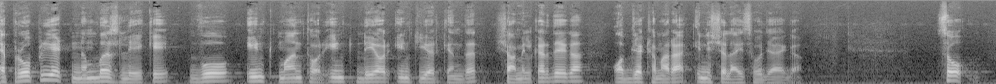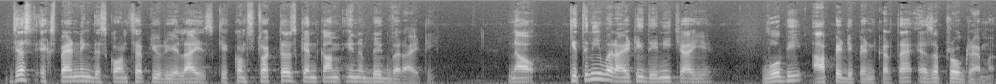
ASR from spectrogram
अप्रोप्रिएट नंबर्स लेके वो इंट मंथ और इंट डे और इंट ईयर के अंदर शामिल कर देगा ऑब्जेक्ट हमारा इनिशलाइज हो जाएगा। So just expending this concept you realise कि constructors can come in a big variety now कितनी वैरायटी देनी चाहिए, वो भी आप पे डिपेंड करता है as a programmer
